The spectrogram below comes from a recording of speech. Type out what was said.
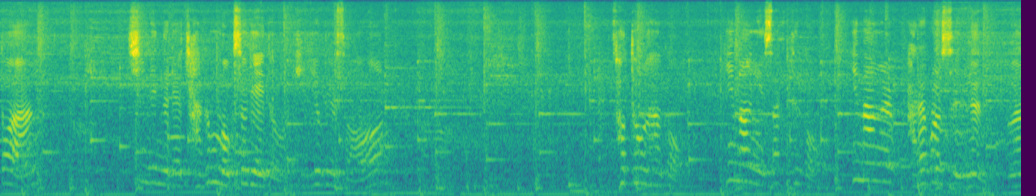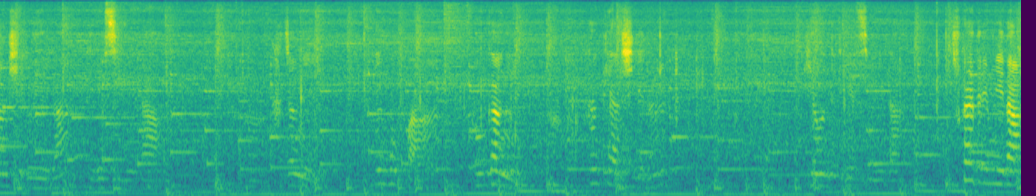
또한 시민들의 작은 목소리에도 귀 기울여서 소통하고 희망이 싹트고 희망을 바라볼 수 있는 의왕시 의회가 되겠습니다. 어, 가정의 행복과 건강이 함께 하시기를 기원 드리겠습니다. 축하드립니다.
